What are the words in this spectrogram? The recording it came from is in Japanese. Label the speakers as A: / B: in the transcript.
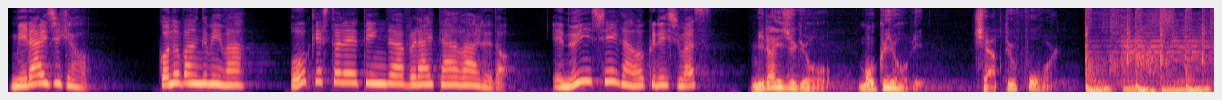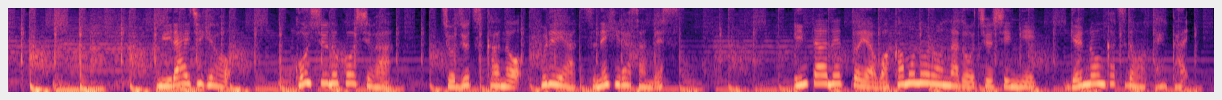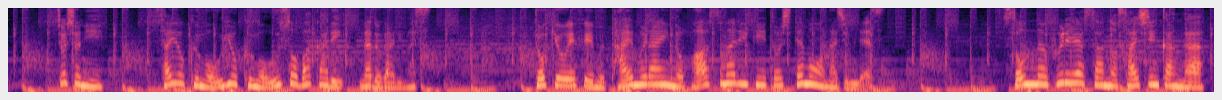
A: 未来授業。この番組はオーケストレーティング・ア・ブライター・ワールド NEC がお送りします。
B: 未来授業木曜日チャプター4
A: 未来授業。今週の講師は著述家の古谷恒平さんです。インターネットや若者論などを中心に言論活動を展開。著書に左翼も右翼も嘘ばかりなどがあります東京 FM タイムラインのパーソナリティとしてもおなじみです。そんな古谷さんの最新刊が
